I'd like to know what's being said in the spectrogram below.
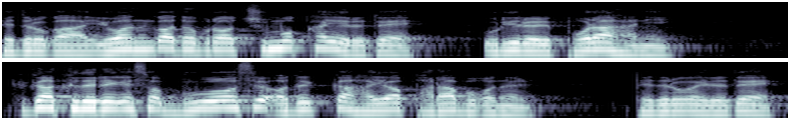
베드로가 요한과 더불어 주목하여 이르되 우리를 보라 하니 그가 그들에게서 무엇을 얻을까 하여 바라보거늘. 베드로가 이르되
